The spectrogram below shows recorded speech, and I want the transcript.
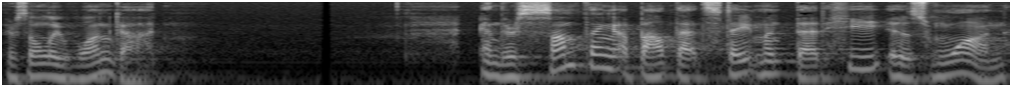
There's only one God. And there's something about that statement that He is one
